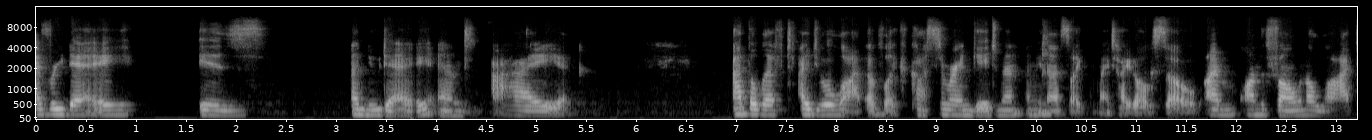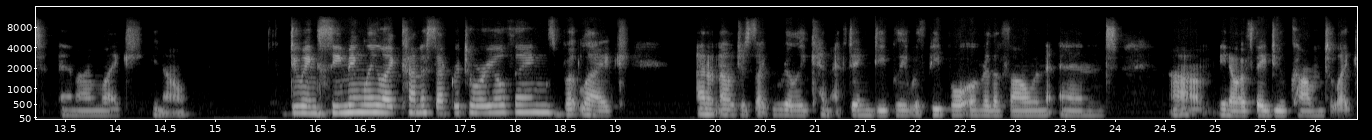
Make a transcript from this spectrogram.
every day is a new day and I at the lift I do a lot of like customer engagement. I mean that's like my title. So I'm on the phone a lot and I'm like, you know, doing seemingly like kind of secretarial things, but like I don't know, just like really connecting deeply with people over the phone and um, you know, if they do come to like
